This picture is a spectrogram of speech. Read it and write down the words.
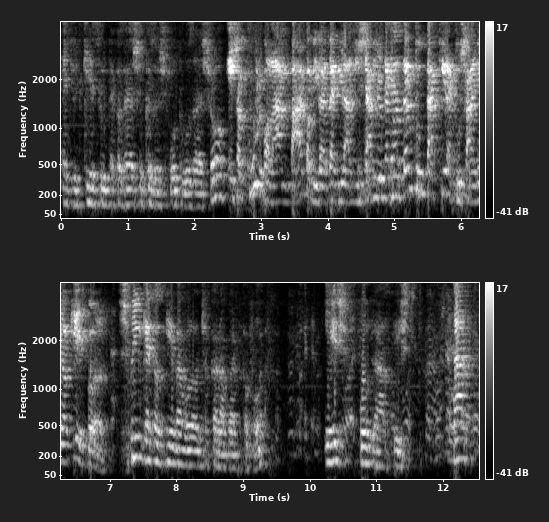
együtt készültek az első közös fotózásra. És a kurva lámpát, amivel bevilágítják őket, azt nem tudták kiretusálni a képből. Sminket az nyilvánvalóan csak a Robert kapott. És fodrászt is. Tehát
